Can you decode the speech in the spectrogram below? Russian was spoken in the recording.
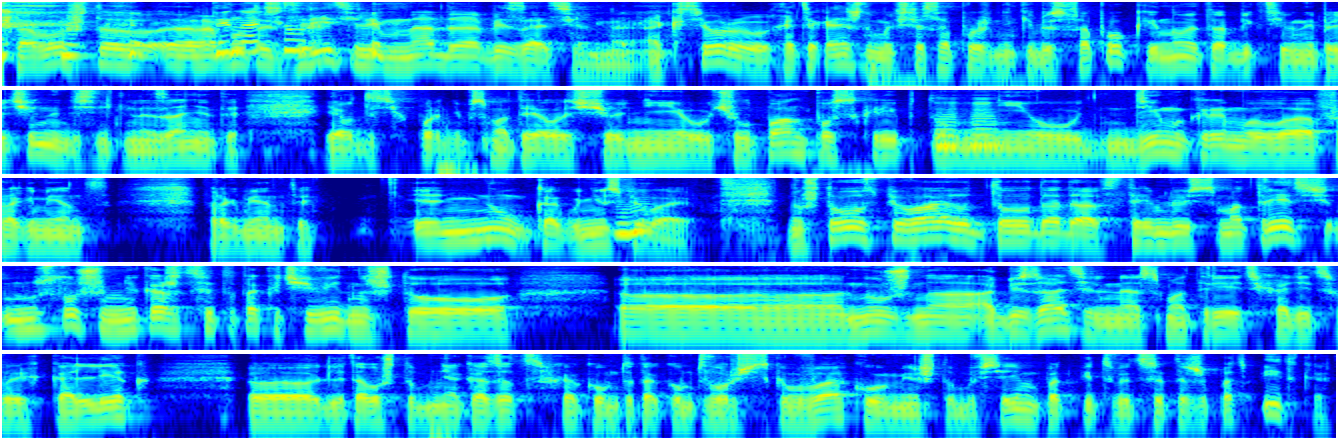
с того, что э, работать зрителем надо обязательно. Актеру, хотя, конечно, мы все сапожники без сапог, но это объективные причины, действительно заняты. Я вот до сих пор не посмотрел еще ни у Чулпан по скрипту, ни у Димы Крымова фрагмент, фрагменты. Я, ну, как бы не успеваю. Но что успеваю, то да-да, стремлюсь смотреть. Ну, слушай, мне кажется, это так очевидно, что нужно обязательно смотреть, ходить своих коллег э, для того, чтобы не оказаться в каком-то таком творческом вакууме, чтобы все время подпитываться. Это же подпитка.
